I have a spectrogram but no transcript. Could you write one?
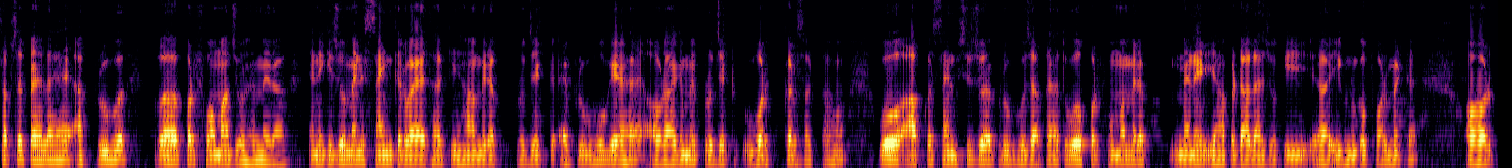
सबसे पहला है अप्रूव परफॉर्मा जो है मेरा। यानी कि जो मैंने साइन करवाया था कि हाँ मेरा प्रोजेक्ट अप्रूव हो गया है और आगे मैं प्रोजेक्ट वर्क कर सकता हूँ, वो आपका साइंसिस जो अप्रूव हो जाता है तो वो परफॉर्मा मेरा, मैंने यहाँ पर डाला है जो कि इग्नू का फॉर्मेट है। और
